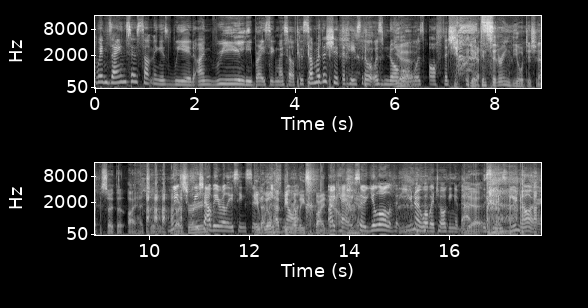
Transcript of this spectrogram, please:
when Zane says something is weird, I'm really bracing myself because some of the shit that he's thought was normal Yeah. was off the charts. yeah, considering the audition episode that I had to go Which through. we shall be releasing soon. it will if have been not. released by now. Okay, so you'll all of you know what we're talking about, Yeah. listeners. You know.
